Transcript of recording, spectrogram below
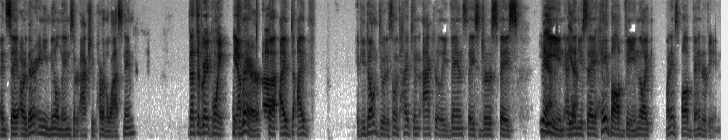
and say, are there any middle names that are actually part of a last name? That's a great point. It's Yeah. rare, Uh, but I've, I've, if you don't do it, if someone types in accurately Van space, Der space, Yeah. Veen, and yeah. then you say, hey, Bob Veen, they're like, my name's Bob Vanderveen.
